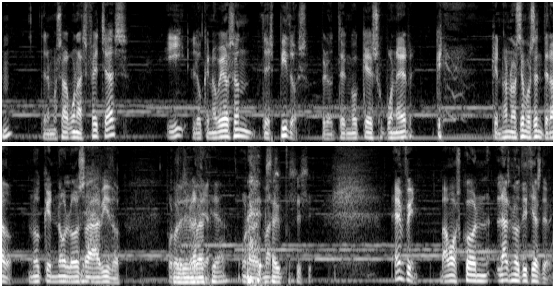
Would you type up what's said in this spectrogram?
¿Mm? Tenemos algunas fechas y lo que no veo son despidos, pero tengo que suponer que, que no nos hemos enterado, no que no los ha habido. Por, Por desgracia, desgracia. una vez más. Exacto. Sí, sí. En fin, vamos con las noticias de hoy.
